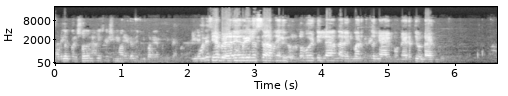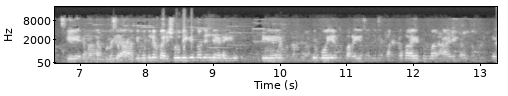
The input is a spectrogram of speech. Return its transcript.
കൂടുതൽ പരിശോധനയ്ക്ക് ശേഷം മാത്രമേ എനിക്ക് പറയാൻ വേണ്ടി സ്ഥലത്തേക്ക് കൊണ്ടുപോയിട്ടില്ല എന്ന തീരുമാനത്തിൽ തന്നെയായിരുന്നു നേരത്തെ ഉണ്ടായിരുന്നത് ഈ പരിശോധിക്കുന്നതിന്റെ ഇടയിൽ കുട്ടിയെ കൊണ്ടുപോയി എന്ന് പറയുന്നതിന് തക്കതായിട്ടുള്ള കാര്യങ്ങൾ നമ്മൾക്ക്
